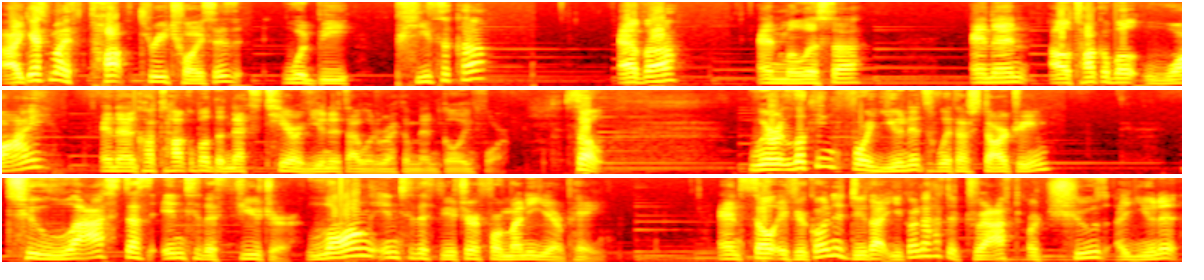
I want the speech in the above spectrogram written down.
I guess my top three choices would be Pisika, Eva, and Melissa and then I'll talk about why, and then I'll talk about the next tier of units I would recommend going for. So, we're looking for units with our Star Dream to last us into the future, long into the future for money you're paying. And so if you're going to do that, you're going to have to draft or choose a unit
